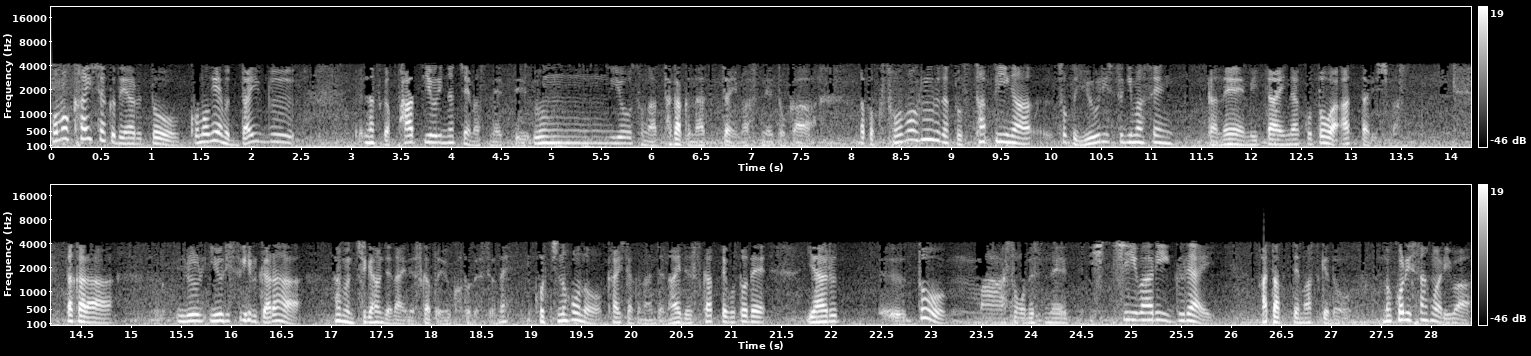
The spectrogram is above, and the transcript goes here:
その解釈でやると、このゲームだいぶ、なんかパーティー寄りになっちゃいますねっていう、運要素が高くなっちゃいますねとか、あとそのルールだとスタピーがちょっと有利すぎませんかねみたいなことはあったりします。だから、有利すぎるから、多分違うんじゃないですかということですよね。こっちの方の解釈なんじゃないですかってことでやると、まあそうですね、7割ぐらい当たってますけど、残り3割は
